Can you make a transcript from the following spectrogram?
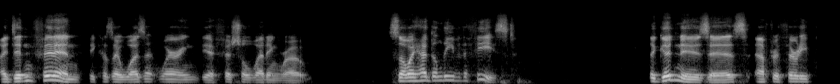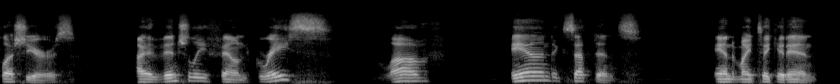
I didn't fit in because I wasn't wearing the official wedding robe. So I had to leave the feast. The good news is, after 30 plus years, I eventually found grace, love, and acceptance, and my ticket in.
